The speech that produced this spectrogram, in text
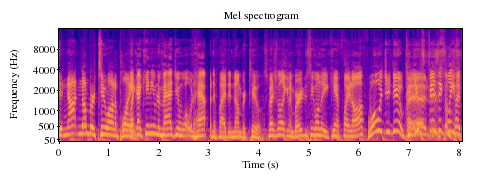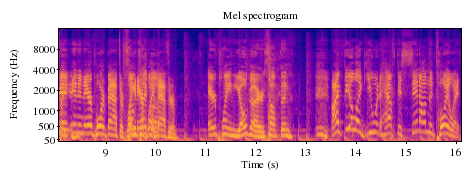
to not number two on a plane. Like I can't even imagine what would happen if I did number two, especially like an emergency one that you can't fight off. what would you do? Could you Uh, physically fit in an airport bathroom, like an airplane bathroom? Airplane yoga or something. I feel like you would have to sit on the toilet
